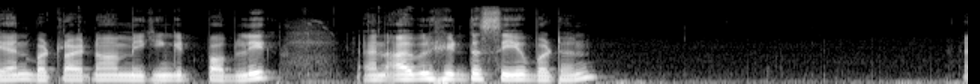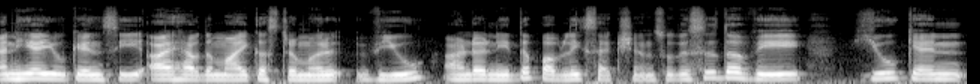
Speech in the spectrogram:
can but right now i'm making it public and i will hit the save button. And here you can see i have the my customer view underneath the public section. So this is the way you can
